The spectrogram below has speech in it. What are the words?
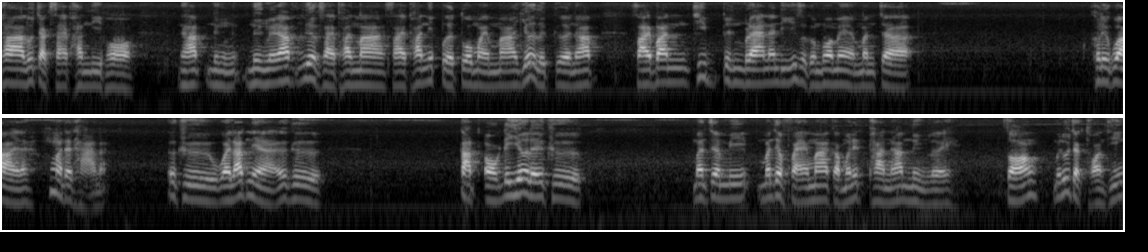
ถ้ารู้จักสายพันธุ์ดีพอนะครับหนึ่งหนึ่งเลยนะครับเลือกสายพันธุ์มาสายพันธุ์นี้เปิดตัวใหม่มาเยอะเหลือเกินนะครับ สายพันธุ์ที่เป็นแบรนด์นั้นดีที่สุดของพ่อแม่ มันจะเขาเรียกว่าอะไรนะมาตรฐานอะ ก็คือไวรัสเนี่ยก็คือ ตัดออกได้เยอะเลยคือ มันจะมีมันจะแฝงมากับเมล็ดพันธุ์นะครับหนึ่งเลย สองไม่รู้จักถอนทิ้ง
